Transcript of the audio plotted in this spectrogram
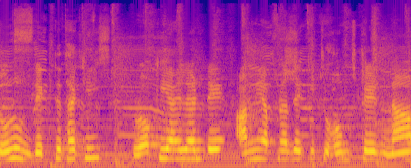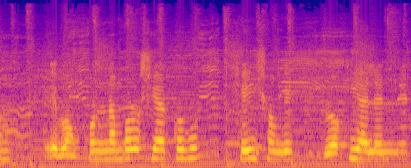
চলুন দেখতে থাকি রকি আইল্যান্ডে। আমি আপনাদের কিছু হোমস্টের নাম এবং ফোন নাম্বারও শেয়ার করব। সেই সঙ্গে রকি আইল্যান্ডের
